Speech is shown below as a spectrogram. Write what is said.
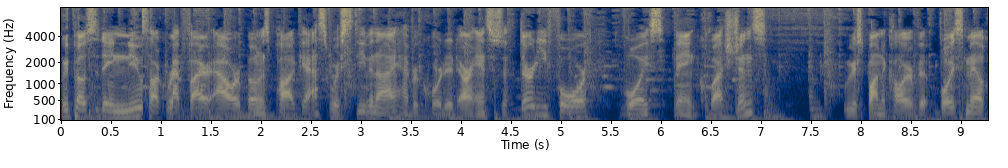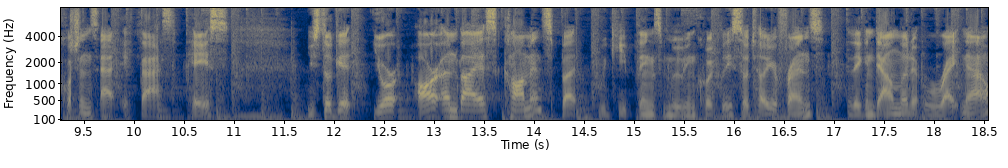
We posted a new Talk Rap Fire Hour bonus podcast where Steve and I have recorded our answers to 34 voice bank questions. We respond to caller voicemail questions at a fast pace. You still get your our unbiased comments, but we keep things moving quickly. So tell your friends they can download it right now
